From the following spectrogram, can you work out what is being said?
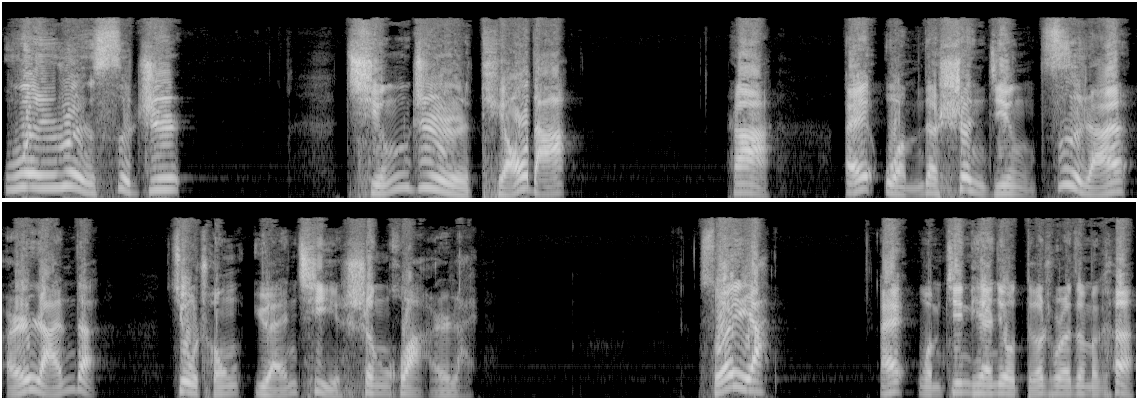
温润四肢，情志调达，是吧？哎，我们的肾经自然而然的就从元气生化而来。所以呀，哎，我们今天就得出了这么个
